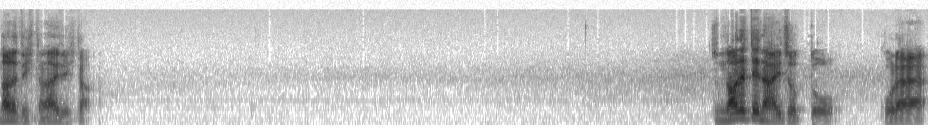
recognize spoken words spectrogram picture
慣れてきた慣れてきた。ちょ慣れてないちょっと。これ。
